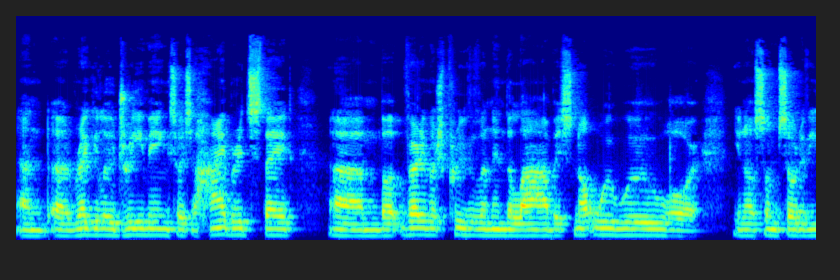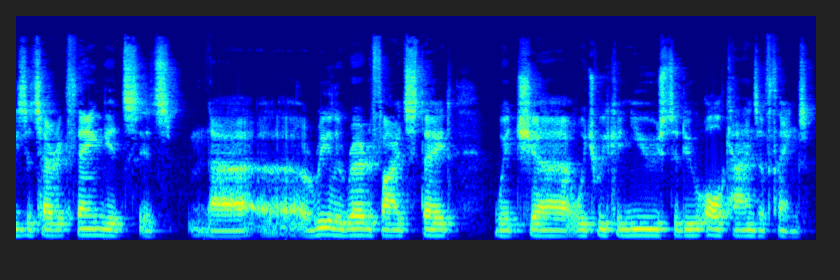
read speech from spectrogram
and uh, regular dreaming. So it's a hybrid state, um, but very much proven in the lab. It's not woo woo or you know some sort of esoteric thing. It's it's a really rarefied state which uh, which we can use to do all kinds of things.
